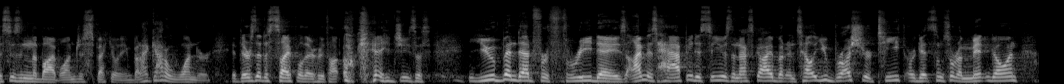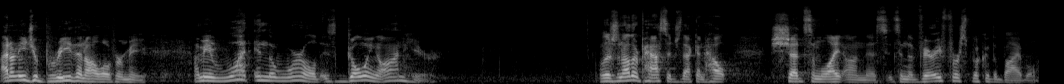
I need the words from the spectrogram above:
This isn't in the Bible, I'm just speculating, but I gotta wonder if there's a disciple there who thought, okay, Jesus, you've been dead for three days. I'm as happy to see you as the next guy, but until you brush your teeth or get some sort of mint going, I don't need you breathing all over me. I mean, what in the world is going on here? Well, there's another passage that can help shed some light on this. It's in the very first book of the Bible.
